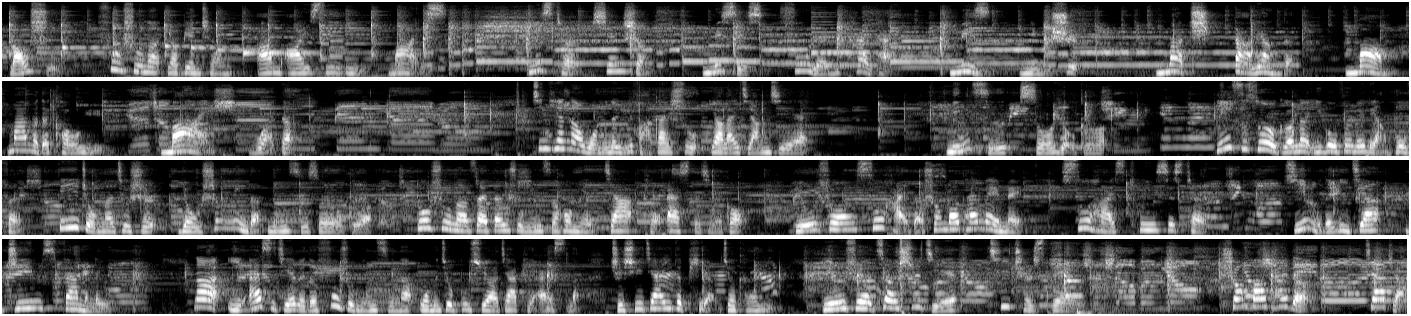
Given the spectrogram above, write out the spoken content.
老鼠，复数呢要变成 M I C E mice。Mr 先生，Mrs 夫人太太，Miss 女士，Much 大量的，Mom 妈妈的口语，My 我的。今天呢，我们的语法概述要来讲解名词所有格。名词所有格呢，一共分为两部分。第一种呢，就是有生命的名词所有格，多数呢在单数名词后面加撇 s 的结构。比如说，苏海的双胞胎妹妹，Su Hai's twin sister，吉姆的一家，Jim's family。那以 s 结尾的复数名词呢，我们就不需要加撇 s 了，只需加一个撇就可以。比如说，教师节，Teachers Day。双胞胎的家长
